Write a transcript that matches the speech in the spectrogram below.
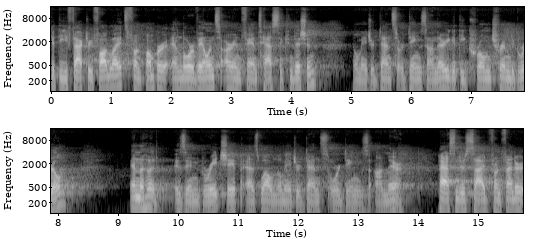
Get the factory fog lights, front bumper and lower valence are in fantastic condition. No major dents or dings on there. You get the chrome trimmed grille and the hood is in great shape as well. No major dents or dings on there. Passenger side front fender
